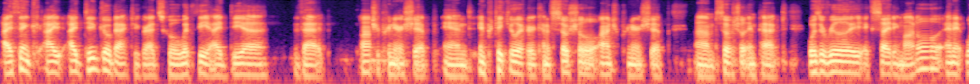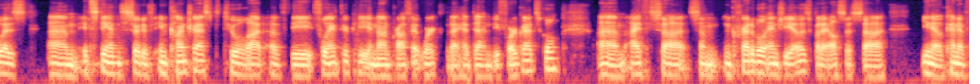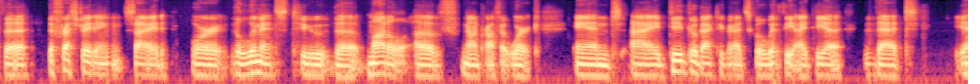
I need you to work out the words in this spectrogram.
I think I, I did go back to grad school with the idea that entrepreneurship and in particular kind of social entrepreneurship um, social impact was a really exciting model. And it was um, it stands sort of in contrast to a lot of the philanthropy and nonprofit work that i had done before grad school. Um, i saw some incredible ngos but i also saw you know kind of the the frustrating side or the limits to the model of nonprofit work and I did go back to grad school with the idea that,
